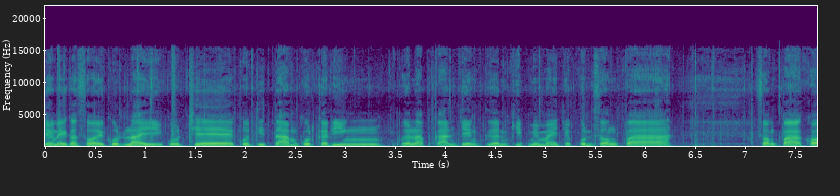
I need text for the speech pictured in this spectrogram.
จังไดก็ซอยกดไลค์กดแชร์กดติดตามกดกระดิ่งเพื่อรับการแจ้งเตือนคลิปใหม่ๆจากคนซองปลาสองปลาขอ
